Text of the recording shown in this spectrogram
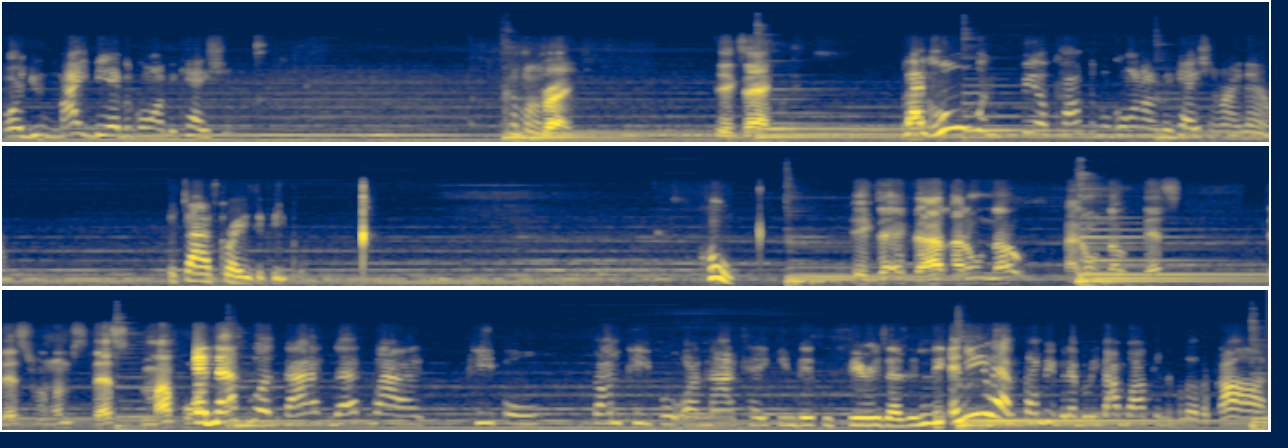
or you might be able to go on vacation. Come on, right? Exactly. Like who would feel comfortable going on vacation right now? Besides crazy people. Who? Exactly. I, I don't know. I don't know. That's that's what I'm. That's my point. And that's what that that's why people some people are not taking this as serious as it and then you have some people that believe I walk in the blood of God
